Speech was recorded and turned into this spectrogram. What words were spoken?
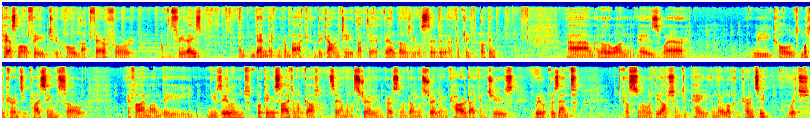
pay a small fee to hold that fare for up to three days. And then they can come back and be guaranteed that the availability will still be there, complete the booking. Um, another one is where we called multi-currency pricing. So if I'm on the New Zealand booking site and I've got, say I'm an Australian person, I've got an Australian card, I can choose, we will present the customer with the option to pay in their local currency, which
